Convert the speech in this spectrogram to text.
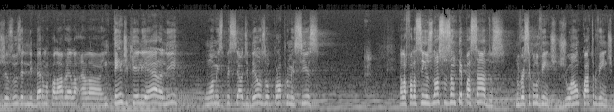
Jesus ele libera uma palavra, ela, ela entende que ele era ali um homem especial de Deus ou o próprio Messias. Ela fala assim: os nossos antepassados, no versículo 20, João 4:20.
